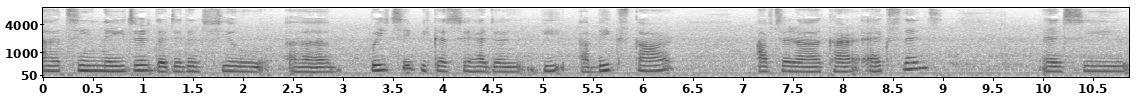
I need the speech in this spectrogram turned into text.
a teenager that didn't feel uh, pretty because she had a, a big scar after a car accident and she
